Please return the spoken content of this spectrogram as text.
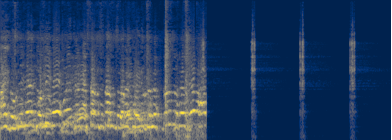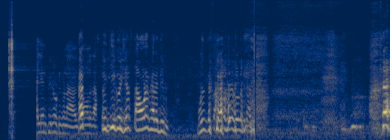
ভাই দৌড়ি রে দৌড়ি রে স্টপ স্টপ স্টপ হ্যাঁ, তুই কি কইছিস তাওরে ফেলে দিম বুঝতে হ্যাঁ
